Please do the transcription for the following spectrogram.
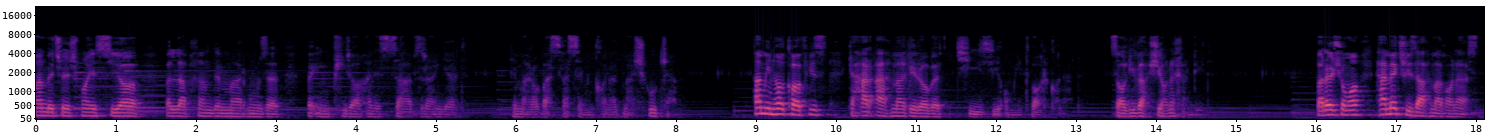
من به چشمهای سیاه و لبخند مرموزت و این پیراهن سبز رنگت که مرا وسوسه می کند مشکوکم. همینها کافی است که هر احمقی را به چیزی امیدوار کند. ساقی وحشیانه خندید. برای شما همه چیز احمقانه است.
